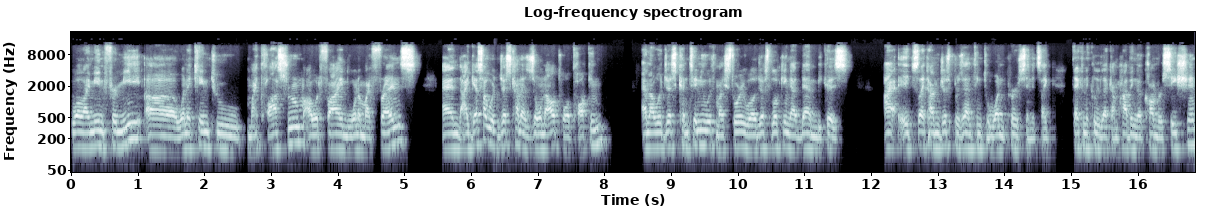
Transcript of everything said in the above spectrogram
Well, I mean, for me, uh, when it came to my classroom, I would find one of my friends, and I guess I would just kind of zone out while talking, and I would just continue with my story while just looking at them because I it's like I'm just presenting to one person. It's like technically like I'm having a conversation,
